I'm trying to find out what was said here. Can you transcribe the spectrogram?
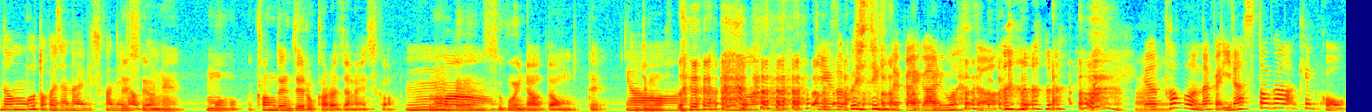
何歩とかじゃないですかねで多分。すよね。もう完全ゼロからじゃないですか。うんなんまあ。ですごいなとは思って見てます。継続してきた甲斐がありました。いや多分なんかイラストが結構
